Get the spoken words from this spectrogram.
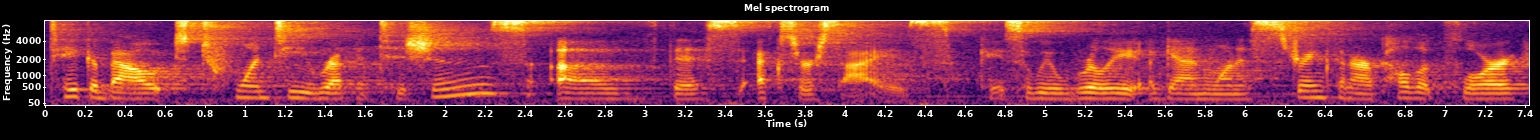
take about 20 repetitions of this exercise. Okay, so we really, again, want to strengthen our pelvic floor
